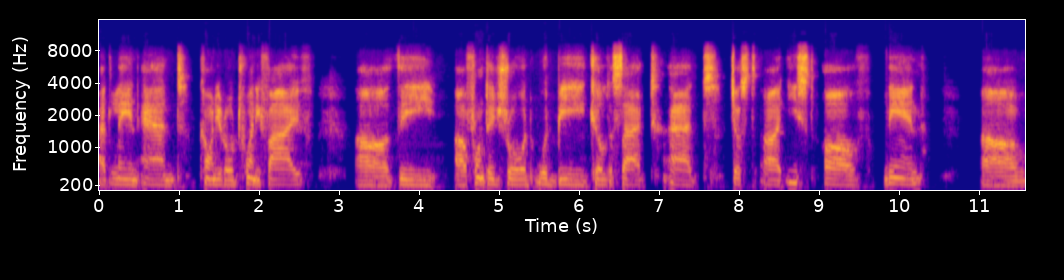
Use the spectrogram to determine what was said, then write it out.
at Lane and County Road 25. Uh, the uh, frontage road would be cul-de-sac at just uh, east of Lynn, uh,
